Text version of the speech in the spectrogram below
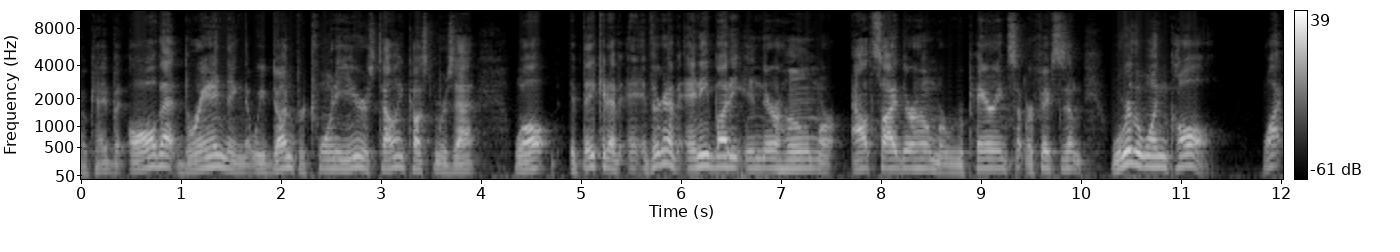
Okay, but all that branding that we've done for 20 years, telling customers that, well, if they could have, if they're gonna have anybody in their home or outside their home or repairing something or fixing something, we're the one call. Why?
